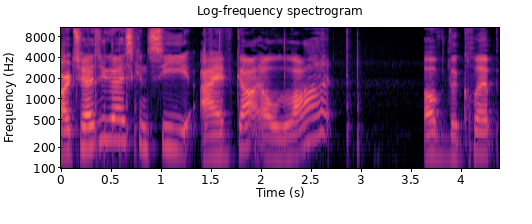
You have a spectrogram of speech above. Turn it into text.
Alright, so as you guys can see, I've got a lot of the clip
